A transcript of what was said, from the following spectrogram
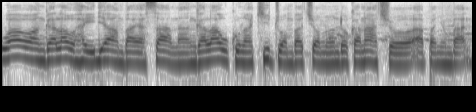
wao angalau haijaa mbaya sana, angalau kuna kitu ambacho wameondoka nacho hapa nyumbani.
